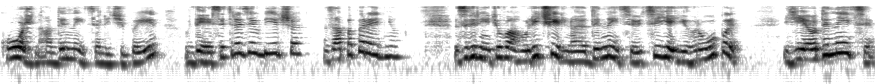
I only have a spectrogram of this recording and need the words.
Кожна одиниця лічби в 10 разів більше за попередню. Зверніть увагу, лічильною одиницею цієї групи є одиниці.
